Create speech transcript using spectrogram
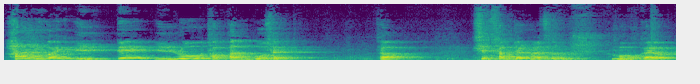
하나님과의 일대일로 접한 모세. 자, 13절 말씀 한번 볼까요?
